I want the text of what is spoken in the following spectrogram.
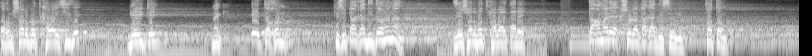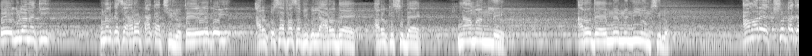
তখন শরবত খাওয়াইছি যে, গেইটে, নাকি? এ তখন কিছু টাকা দিতে হয় না, যে শরবত খাওয়ায় তারে। তা আমারে একশোটা টাকা দিছে উনি, প্রথম। তো এগুলা নাকি ওনার কাছে আরও টাকা ছিল, তো এগুলো ওই আর একটু সাফাসাফি করলে আরও দেয় আরও কিছু দেয়, না মানলে আরও দেয়, এমনি এমনি নিয়ম ছিল। আমার একশো টাকা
